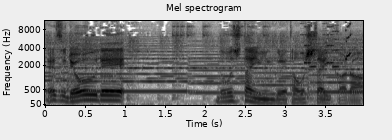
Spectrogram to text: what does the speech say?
とりあえず両腕同時タイミングで倒したいから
